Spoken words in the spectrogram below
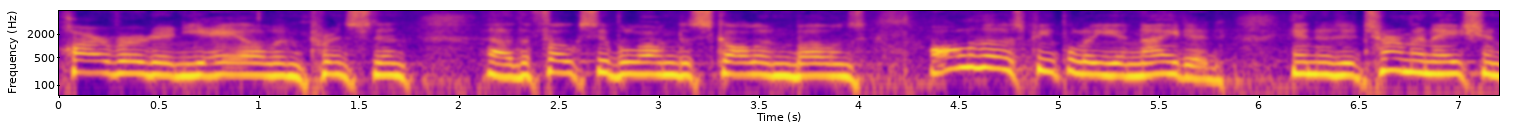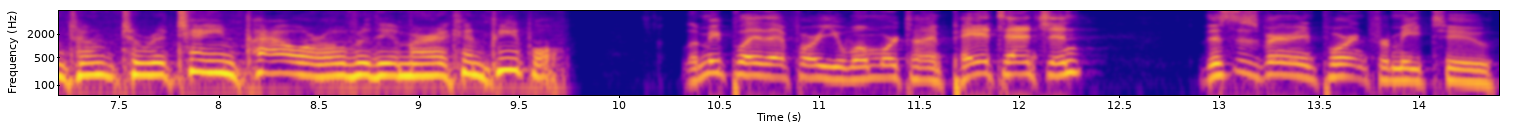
Harvard and Yale and Princeton, uh, the folks who belong to Skull and Bones, all of those people are united in a determination to, to retain power over the American people. Let me play that for you one more time. Pay attention. This is very important for me to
